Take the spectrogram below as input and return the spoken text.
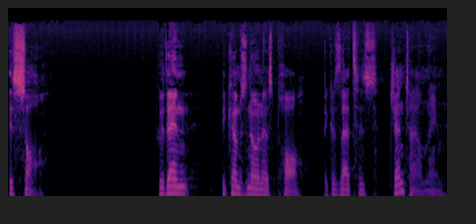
is Saul, who then becomes known as Paul because that's his Gentile name.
